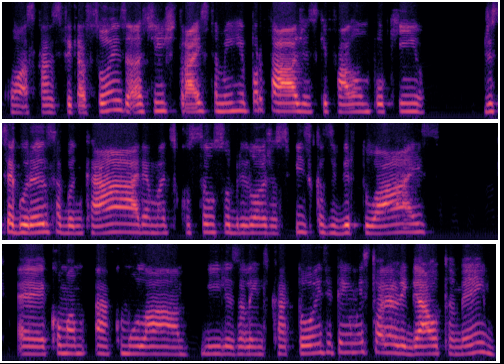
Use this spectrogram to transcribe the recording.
com as classificações, a gente traz também reportagens que falam um pouquinho de segurança bancária, uma discussão sobre lojas físicas e virtuais, é, como a, acumular milhas além dos cartões, e tem uma história legal também,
